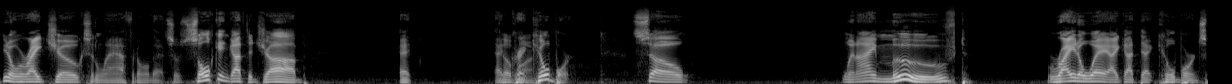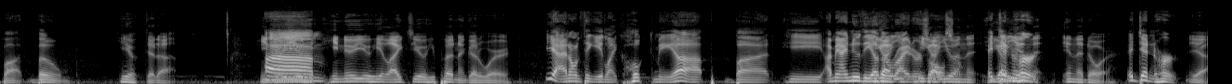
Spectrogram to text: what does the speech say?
you know, write jokes and laugh and all that. So Sulkin got the job at at Craig Kilborn. So when I moved, right away I got that Kilborn spot. Boom. He hooked it up. He knew Um, you. He knew you. He liked you. He put in a good word. Yeah, I don't think he like hooked me up, but he. I mean, I knew the He other got writers he got also. You in the, he it got didn't you in hurt. the, in the door. It didn't hurt. Yeah.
